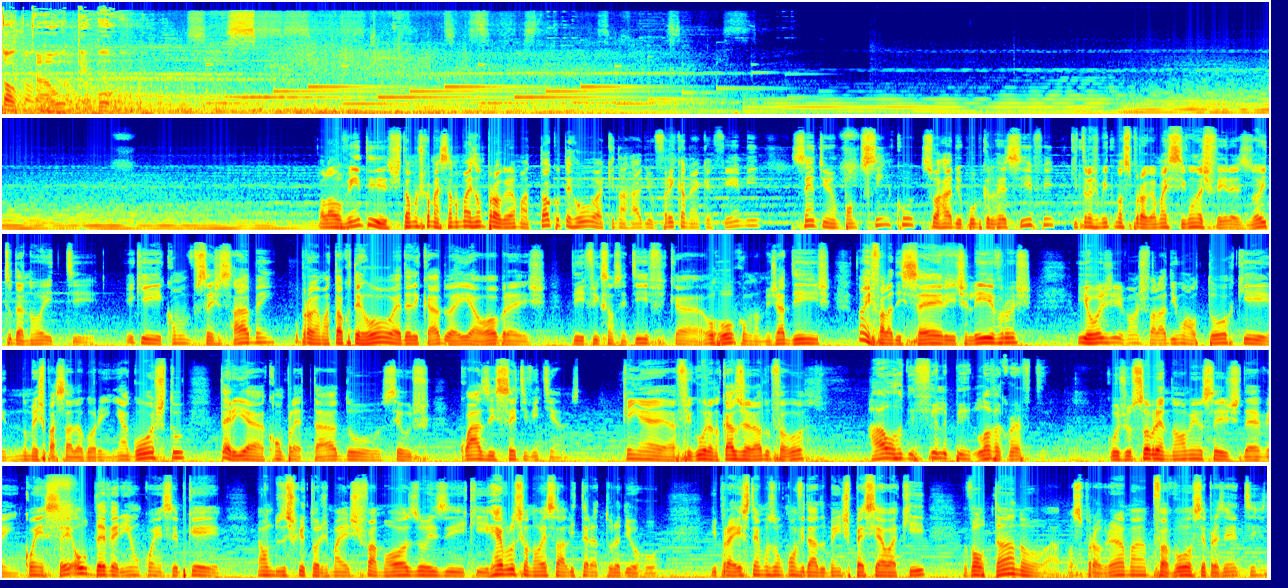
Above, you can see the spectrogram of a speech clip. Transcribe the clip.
toca o terror. Olá, ouvintes! Estamos começando mais um programa Toca o Terror aqui na rádio Freicaneca FM 101.5, sua rádio pública do Recife, que transmite nosso programa às segundas-feiras, 8 da noite. E que, como vocês sabem, o programa Toca o Terror é dedicado aí a obras de ficção científica, horror, como o nome já diz. Também fala de séries, livros. E hoje vamos falar de um autor que, no mês passado, agora em agosto, teria completado seus quase 120 anos. Quem é a figura, no caso, Geraldo, por favor? Howard Philip Lovecraft. Cujo sobrenome vocês devem conhecer, ou deveriam conhecer, porque é um dos escritores mais famosos e que revolucionou essa literatura de horror. E para isso temos um convidado bem especial aqui, voltando ao nosso programa. Por favor, se presente.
